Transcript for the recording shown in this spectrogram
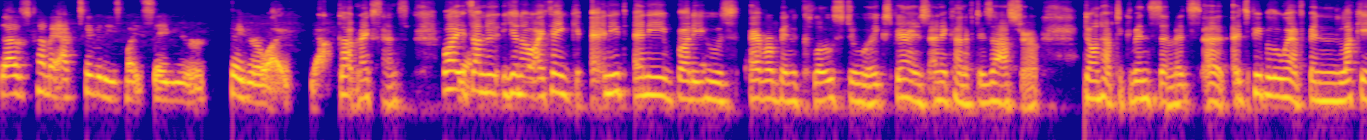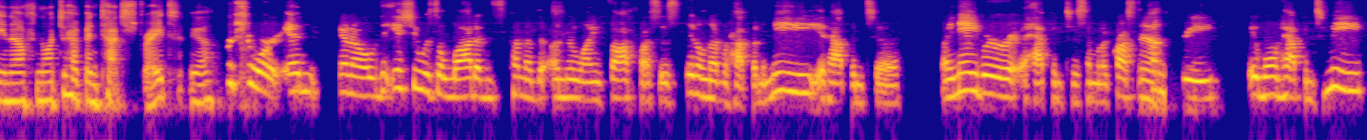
those kind of activities might save your save your life. Yeah. That makes sense. Well, yeah. it's under, you know, I think any anybody who's ever been close to experienced any kind of disaster, don't have to convince them. It's uh, it's people who have been lucky enough not to have been touched, right? Yeah. For sure. And you know, the issue is a lot of kind of the underlying thought process. It'll never happen to me. It happened to my neighbor. It happened to someone across the yeah. country. It won't happen to me,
